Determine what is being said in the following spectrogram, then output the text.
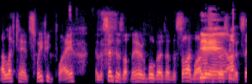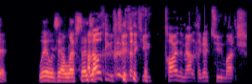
a left hand sweeping play, and the center's not there, and the ball goes over the sideline. Yeah, the first thing I- that's said? Where was our left center? Another thing is too that if you tire them out, if they go too much,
